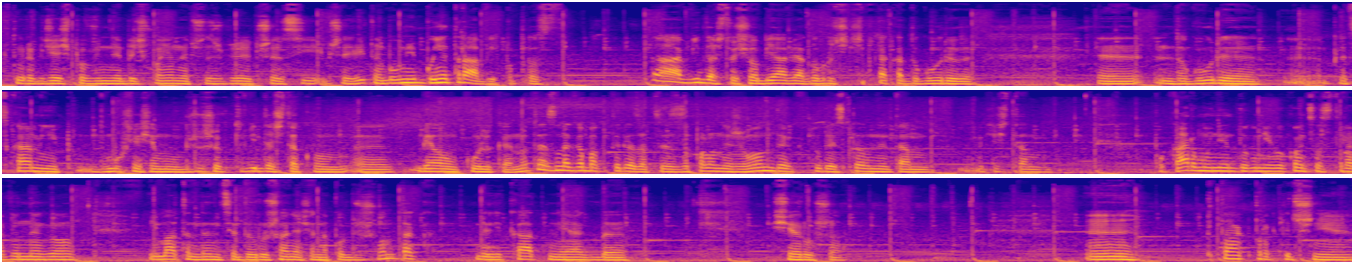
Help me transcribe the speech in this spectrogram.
które gdzieś powinny być wchłaniane przez, przez, przez elitem, bo, bo nie trawi po prostu. A widać, to się objawia, jak obrócicie ptaka do góry, e, do góry pleckami, dmuchnie się mu brzuszek, to widać taką białą kulkę. No to jest megabakterioza, to jest zapalony żołądek, który jest pełny tam jakiś tam pokarmu nie do, nie do końca strawionego i ma tendencję do ruszania się na podbrzuszu. On tak delikatnie jakby się rusza. E, Ptak praktycznie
